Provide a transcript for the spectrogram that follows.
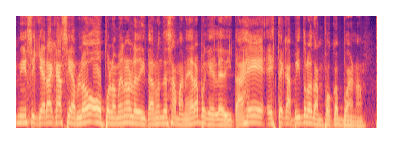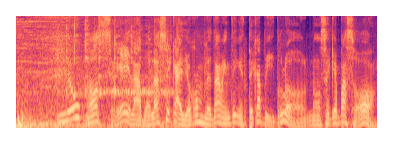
ni siquiera casi habló, o por lo menos lo editaron de esa manera, porque el editaje, este capítulo tampoco es bueno. Nope. No sé, la bola se cayó completamente en este capítulo. No sé qué pasó.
